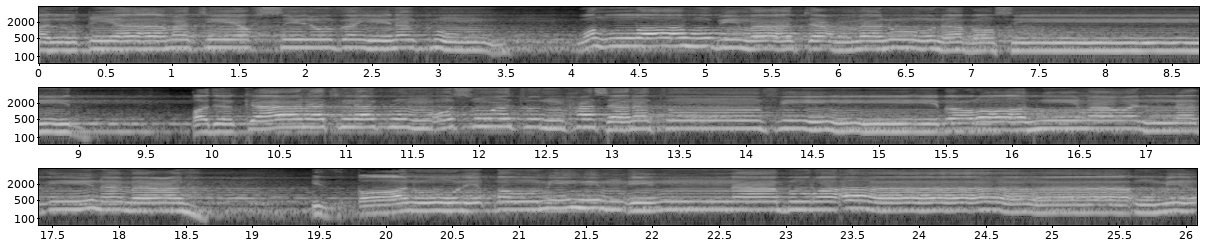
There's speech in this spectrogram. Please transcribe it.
القيامة يفصل بينكم والله بما تعملون بصير. قد كانت لكم أسوة حسنة في إبراهيم والذين معه إذ قالوا لقومهم إنا براء منكم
